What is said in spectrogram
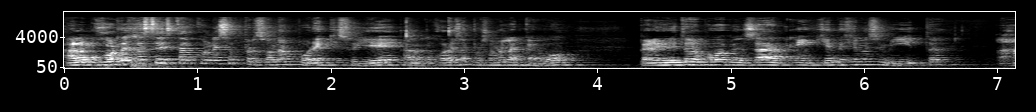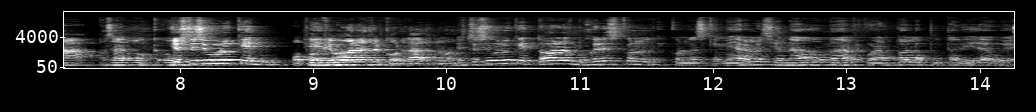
A lo mejor dejaste de estar con esa persona por X o Y, a lo mejor esa persona la cagó, pero yo ahorita me pongo a pensar en quién dejé una semillita. Ajá, o sea, o, o- Yo estoy seguro que... en- o por qué me van a recordar, ¿no? Estoy seguro que todas las mujeres con, con las que me he relacionado me van a recordar toda la puta vida, güey.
